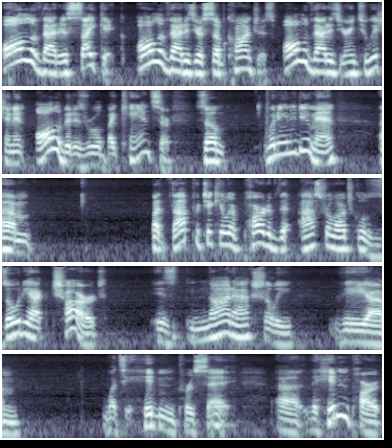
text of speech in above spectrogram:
all of that is psychic. All of that is your subconscious. All of that is your intuition, and all of it is ruled by Cancer. So, what are you going to do, man? Um, but that particular part of the astrological zodiac chart is not actually the um, what's hidden per se. Uh, the hidden part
